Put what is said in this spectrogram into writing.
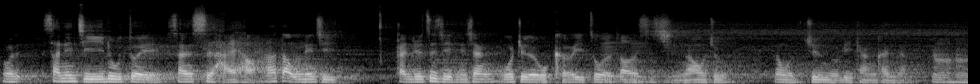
我三年级入队，三四还好，然后到五年级感觉自己很像，我觉得我可以做得到的事情，然后我就。那我就努力看看这样。嗯哼，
